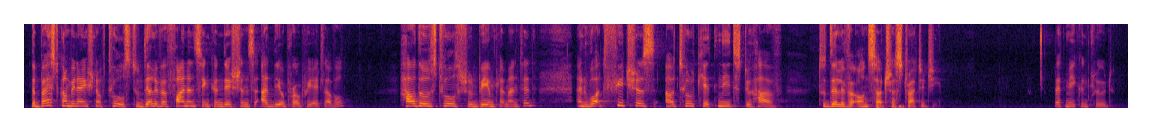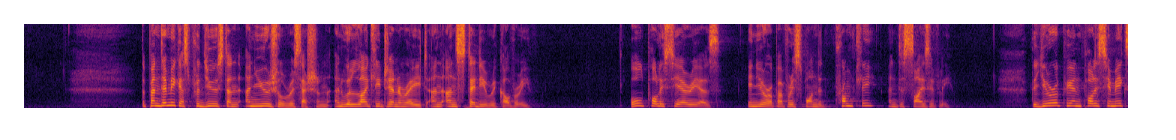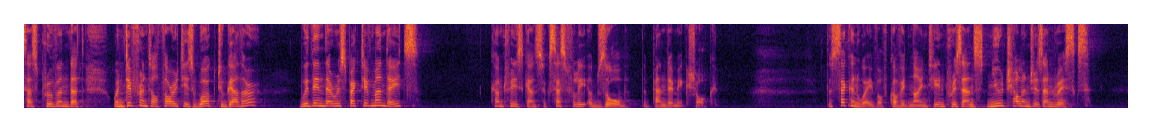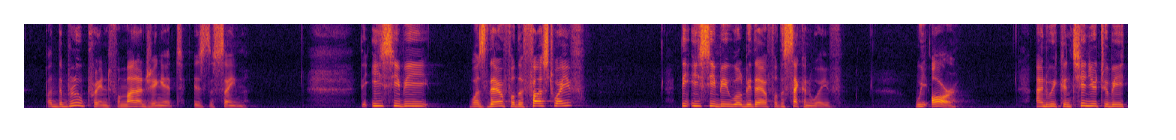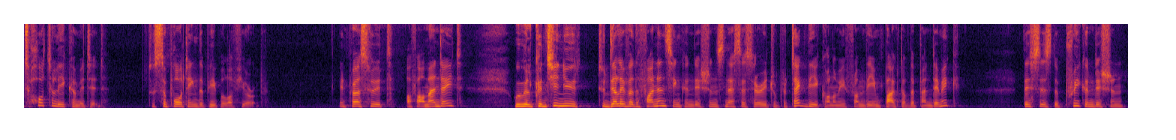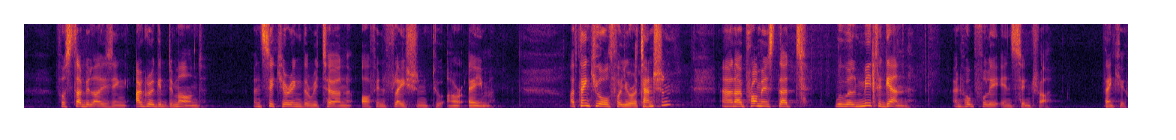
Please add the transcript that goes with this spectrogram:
the best combination of tools to deliver financing conditions at the appropriate level, how those tools should be implemented, and what features our toolkit needs to have to deliver on such a strategy. Let me conclude. The pandemic has produced an unusual recession and will likely generate an unsteady recovery. All policy areas in Europe have responded promptly and decisively. The European policy mix has proven that when different authorities work together within their respective mandates, countries can successfully absorb the pandemic shock. The second wave of COVID-19 presents new challenges and risks but the blueprint for managing it is the same. The ECB was there for the first wave. The ECB will be there for the second wave. We are, and we continue to be totally committed to supporting the people of Europe. In pursuit of our mandate, we will continue to deliver the financing conditions necessary to protect the economy from the impact of the pandemic. This is the precondition for stabilizing aggregate demand and securing the return of inflation to our aim. I thank you all for your attention, and I promise that we will meet again, and hopefully in Sintra. Thank you.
